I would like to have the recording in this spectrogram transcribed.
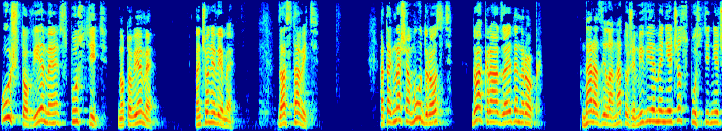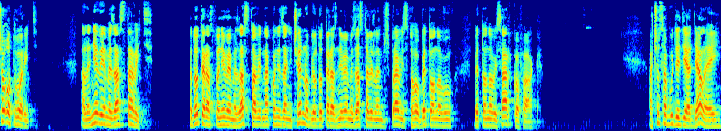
už to vieme spustiť. No to vieme. Len čo nevieme? Zastaviť. A tak naša múdrosť dvakrát za jeden rok narazila na to, že my vieme niečo spustiť, niečo otvoriť, ale nevieme zastaviť. A doteraz to nevieme zastaviť, nakoniec ani Černobyl doteraz nevieme zastaviť, len spraviť z toho betónovú, betónový sarkofág. A čo sa bude diať ďalej,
